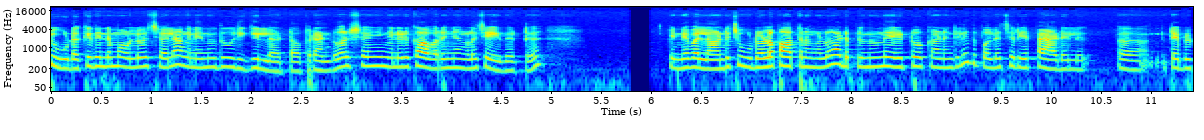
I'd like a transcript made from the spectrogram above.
ചൂടൊക്കെ ഇതിന്റെ മുകളിൽ വെച്ചാൽ അങ്ങനെയൊന്നും ഇത് ഉരുകില്ല കേട്ടോ അപ്പോൾ രണ്ട് വർഷമായി ഇങ്ങനെ ഒരു കവറിങ് ഞങ്ങൾ ചെയ്തിട്ട്. പിന്നെ വല്ലാണ്ട് ചൂടുള്ള പാത്രങ്ങൾ അടുപ്പിൽ നിന്ന് നേരിട്ട് വെക്കുകയാണെങ്കിൽ ഇതുപോലെ ചെറിയ പാഡിൽ ടേബിൾ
